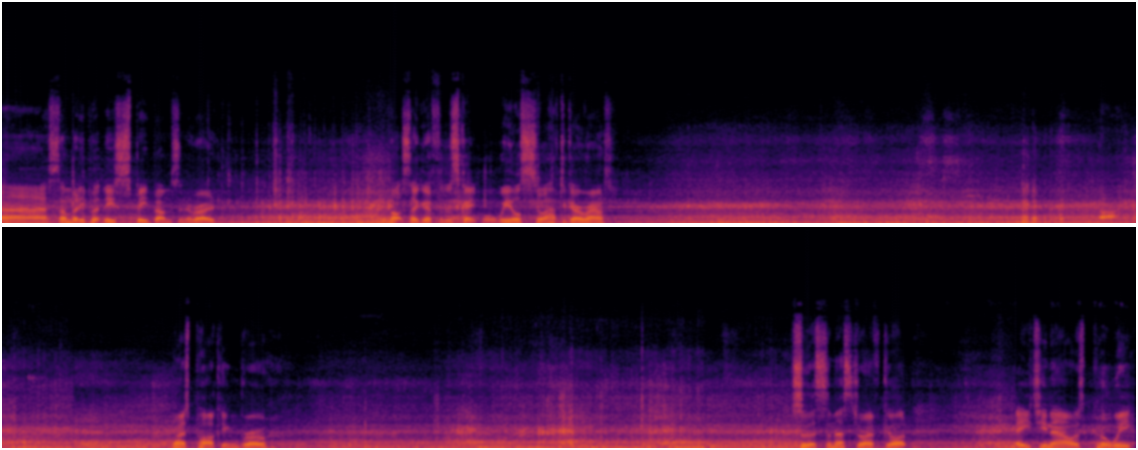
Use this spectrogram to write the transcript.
Uh, somebody put these speed bumps in the road. Not so good for the skateboard wheels, so I have to go around. Nice parking, bro. So this semester I've got 18 hours per week,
